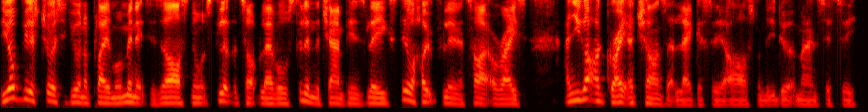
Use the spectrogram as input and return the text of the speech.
the obvious choice if you want to play more minutes is Arsenal, still at the top level, still in the Champions League, still hopefully in a title race. And you got a greater chance at legacy at Arsenal than you do at Man City.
